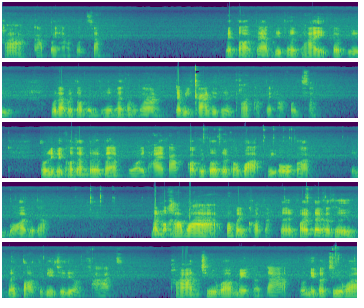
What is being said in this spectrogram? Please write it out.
ค่ากลับไปหาคนสั่ง เมธอดแบบ return type ก็คือเวลาเมธอดแบบ return type ทำงาน จะมีการ return ค่ากลับไปหาคนสั่งตัวนี้เป็น constructor แบบ void type ครับ ก็คือต้นด้วยคำว่า vo ก่อนเห็น void ไหมครับ มันบังคับว่าต้องเป็น constructor constructor ก็คือเมธอดที่มีชื่อเดียวกับ class class ชื่อว่า main da ตัวนี้ก็ชื่อว่า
